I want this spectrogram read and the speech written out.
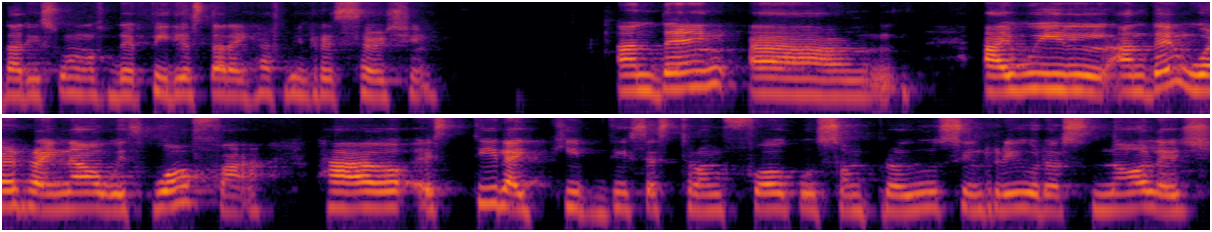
that is one of the periods that I have been researching. And then um, I will, and then we're right now with WOPHA, how still I keep this strong focus on producing rigorous knowledge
